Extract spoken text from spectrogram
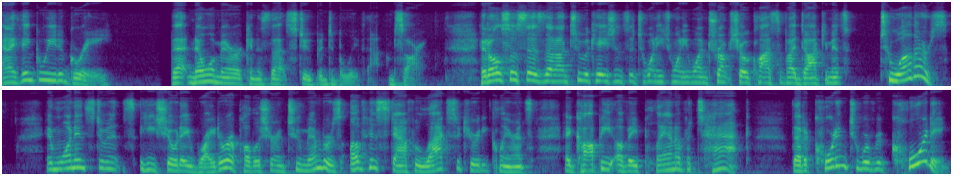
And I think we'd agree that no American is that stupid to believe that. I'm sorry. It also says that on two occasions in 2021, Trump showed classified documents to others. In one instance, he showed a writer, a publisher, and two members of his staff who lacked security clearance a copy of a plan of attack that, according to a recording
